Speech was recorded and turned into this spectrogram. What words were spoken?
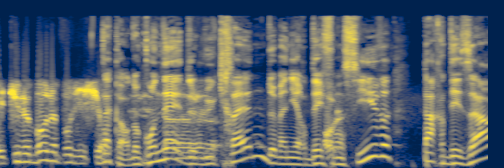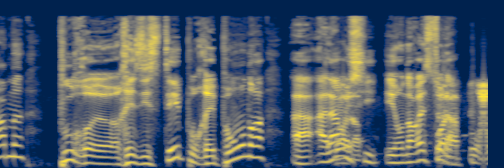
est une bonne position. D'accord, donc on aide Euh, l'Ukraine de manière défensive par des armes pour euh, résister, pour répondre à, à la Voilà. Russie. Et on en reste Voilà, là. pour,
